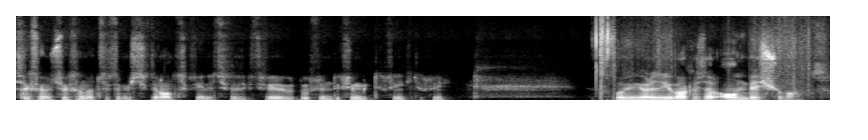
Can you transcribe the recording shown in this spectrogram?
83, 84, 85, 86, 87, 88, 90, 91, 92, 92. Bugün gördüğünüz gibi arkadaşlar 15 Şubat.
